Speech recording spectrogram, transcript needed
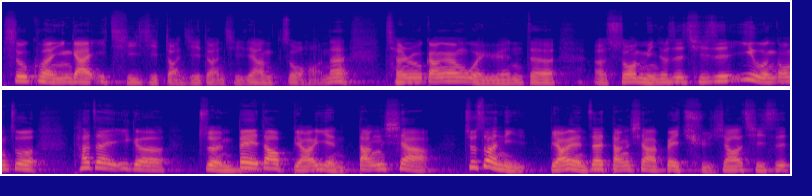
纾困应该一期一期、短期短期这样做哈。那诚如刚刚委员的呃说明，就是其实译文工作他在一个准备到表演当下。就算你表演在当下被取消，其实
